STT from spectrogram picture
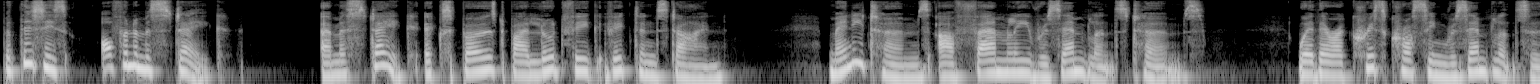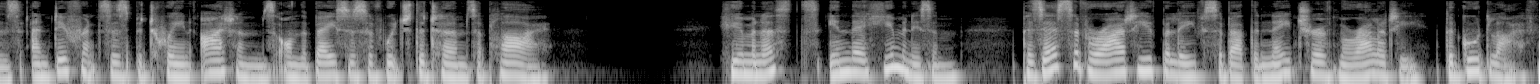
but this is often a mistake. A mistake exposed by Ludwig Wittgenstein. Many terms are family resemblance terms where there are crisscrossing resemblances and differences between items on the basis of which the terms apply. Humanists, in their humanism, possess a variety of beliefs about the nature of morality, the good life,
